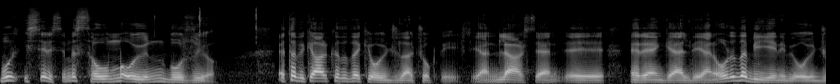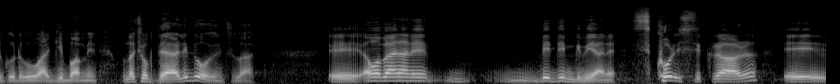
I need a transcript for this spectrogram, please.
Bu ister istemez savunma oyununu bozuyor. E tabii ki arkadaki oyuncular çok değişti. Yani Larsen, e, Eren geldi. Yani orada da bir yeni bir oyuncu grubu var. Gibamin. Bunlar çok değerli bir oyuncular. E, ama ben hani dediğim gibi yani skor istikrarı e,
